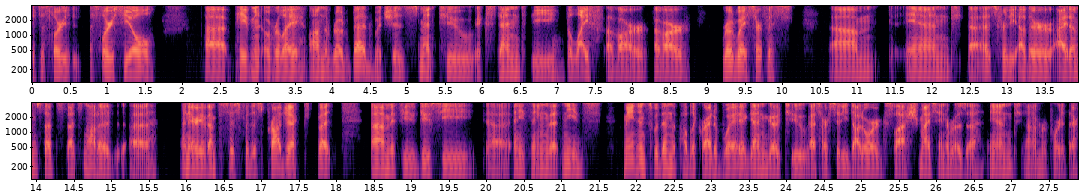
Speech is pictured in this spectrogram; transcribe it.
it's a slurry a slurry seal uh, pavement overlay on the roadbed, which is meant to extend the the life of our of our roadway surface. Um, and uh, as for the other items, that's that's not a uh, an area of emphasis for this project. But um, if you do see uh, anything that needs maintenance within the public right of way, again, go to srcity.org slash my Santa Rosa and um, report it there.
